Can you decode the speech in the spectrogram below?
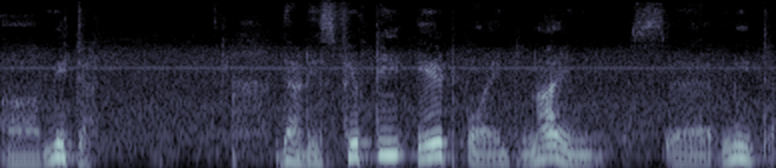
uh, meter that is 58.9 uh, meter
